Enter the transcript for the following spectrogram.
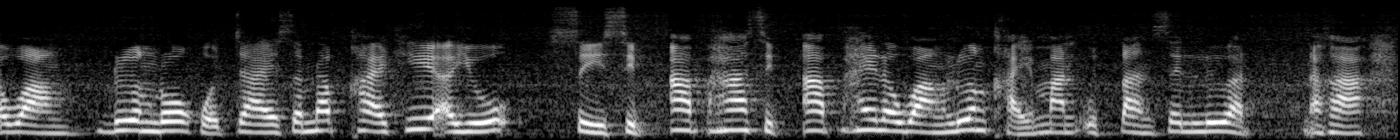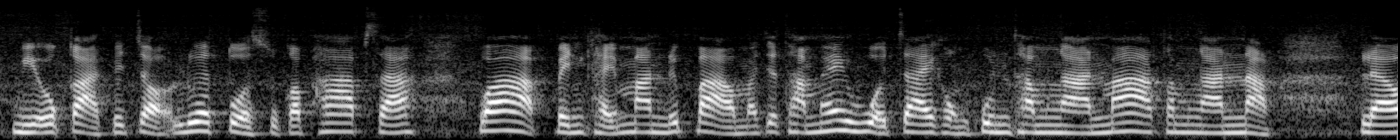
ระวังเรื่องโรคหัวใจสำหรับใครที่อายุ 40 อัพ 50 อัพ ให้ระวังเรื่องไขมันอุดตันเส้นเลือดนะคะ มีโอกาสไปเจาะเลือดตรวจสุขภาพซะว่าเป็นไขมันหรือเปล่า มันจะทำให้หัวใจของคุณทำงานมากทำงานหนัก แล้ว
